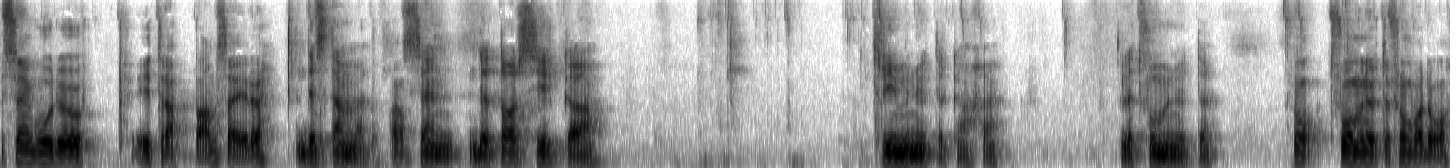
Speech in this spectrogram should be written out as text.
sen går du upp i trappan säger du? Det stämmer. Ja. Sen, det tar cirka tre minuter kanske. Eller två minuter. Två, två minuter från vad då?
